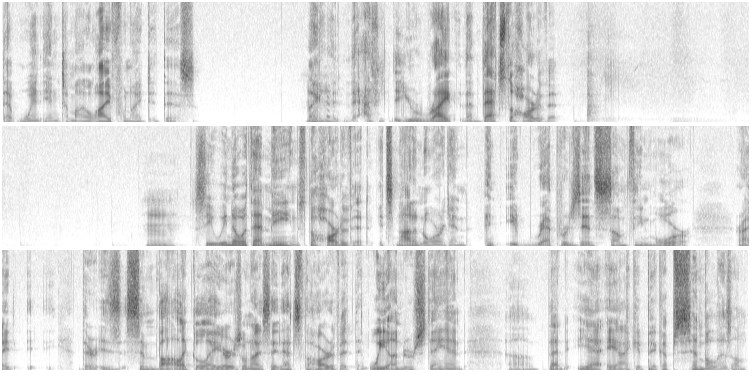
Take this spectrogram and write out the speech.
that went into my life when I did this? Like, mm. I think that you're right. That that's the heart of it. See, we know what that means, the heart of it. It's not an organ, and it represents something more, right? There is symbolic layers when I say that's the heart of it that we understand. Uh, that, yeah, AI could pick up symbolism,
